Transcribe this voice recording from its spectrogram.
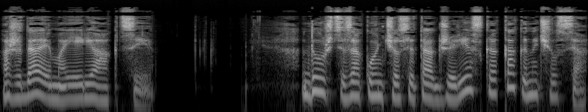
ожидая моей реакции. Дождь закончился так же резко, как и начался.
